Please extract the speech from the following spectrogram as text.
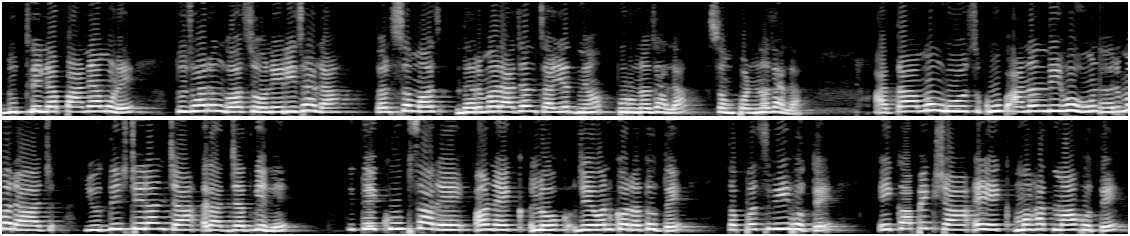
धुतलेल्या पाण्यामुळे तुझा रंग सोनेरी झाला तर समज धर्मराजांचा यज्ञ पूर्ण झाला संपन्न झाला. आता मुंगूस खूप आनंदी होऊन धर्मराज युधिष्ठिरांच्या राज्यात गेले. तिथे खूप सारे अनेक लोक जेवण करत होते तपस्वी होते. एकापेक्षा एक महात्मा होते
